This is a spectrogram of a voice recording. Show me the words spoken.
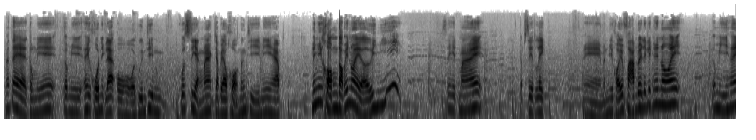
แม้แต่ตรงนี้ก็มีให้ค้นอีกแล้ว โอ้โหพื้นที่มันโคตรเสี่ยงมากจะไปเอาของทั้งทีนี่ครับ ไม่มีของดรอปให้หน่อยเหรอเอ้ยมีเศษไม้กับเศษเหล็ก แหมมันมีของให้ฟาร์มด้วยเล็กๆน้อยๆก็มีให้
